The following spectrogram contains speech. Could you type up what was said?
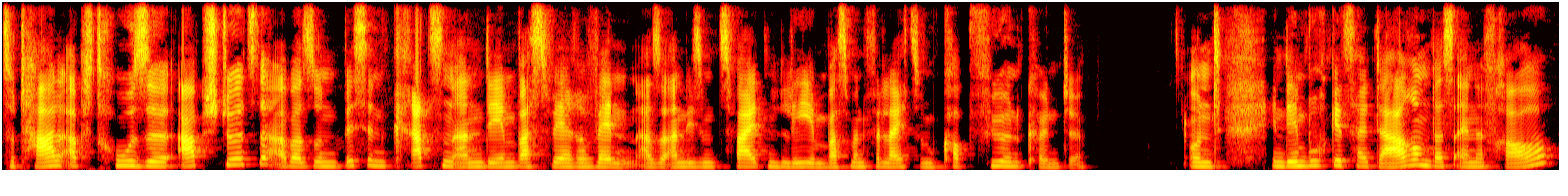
total abstruse Abstürze, aber so ein bisschen kratzen an dem, was wäre wenn, also an diesem zweiten Leben, was man vielleicht im Kopf führen könnte. Und in dem Buch geht es halt darum, dass eine Frau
